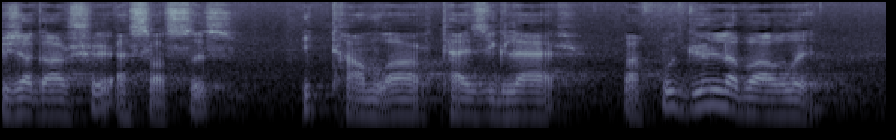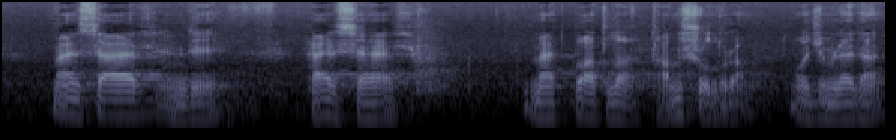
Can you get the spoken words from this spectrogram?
bizə qarşı əsassız ittihamlar, təzyiqlər, bax bu günlə bağlı mən səhər indi hər səhər mətbuatla tanış oluram. O cümlədən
